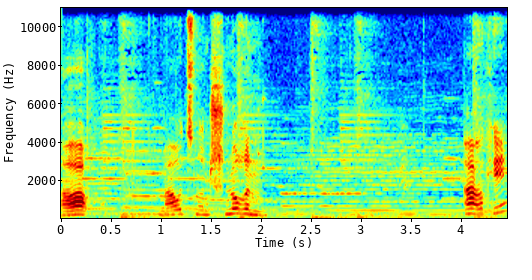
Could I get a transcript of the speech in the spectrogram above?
Oh, mauzen und schnurren. Ah, okay.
